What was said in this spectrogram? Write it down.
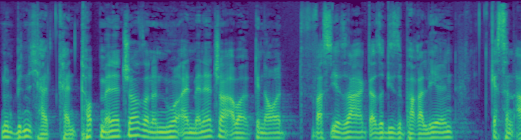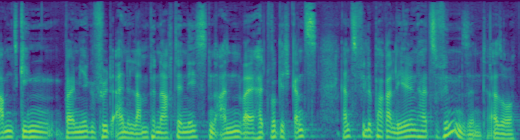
nun bin ich halt kein Top-Manager, sondern nur ein Manager, aber genau was ihr sagt, also diese Parallelen gestern Abend ging bei mir gefühlt eine Lampe nach der nächsten an, weil halt wirklich ganz, ganz viele Parallelen halt zu finden sind. Also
